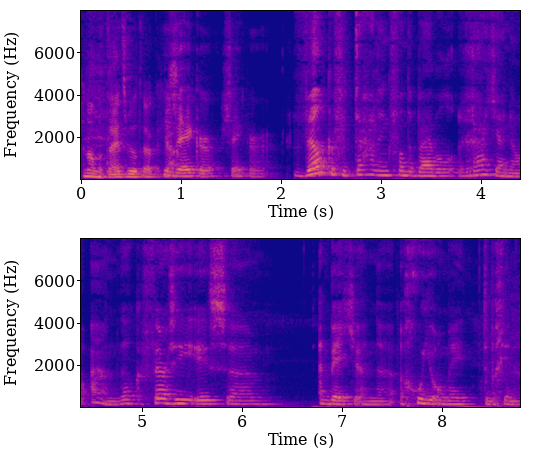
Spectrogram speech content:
Een ander tijdsbeeld ook, ja. Zeker, zeker. Welke vertaling van de Bijbel raad jij nou aan? Welke versie is ehm, een beetje een, een goede om mee te beginnen?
